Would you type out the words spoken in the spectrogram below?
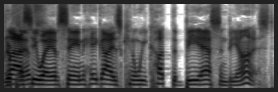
classy way of saying, "Hey guys, can we cut the BS and be honest?"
